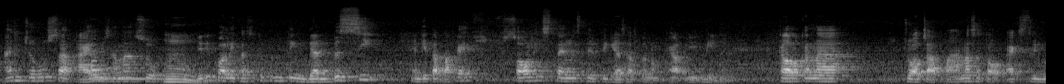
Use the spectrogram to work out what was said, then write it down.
hancur rusak air bisa masuk Hmm. jadi kualitas itu penting dan besi yang kita pakai solid stainless steel 316L ini kalau kena cuaca panas atau ekstrim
